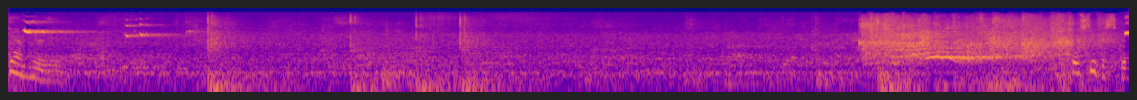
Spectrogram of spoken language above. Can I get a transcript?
Can't hear you. Go see the score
